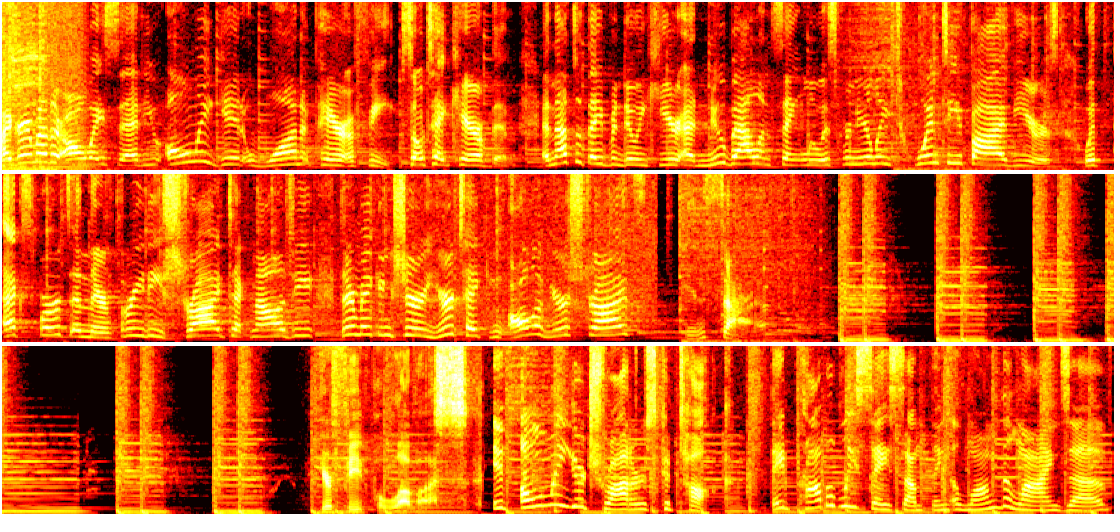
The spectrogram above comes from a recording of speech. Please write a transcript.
My grandmother always said you only get one pair of feet, so take care of them. And that's what they've been doing here at New Balance St. Louis for nearly 25 years. With experts in their 3D stride technology, they're making sure you're taking all of your strides in style. Your feet will love us. If only your trotters could talk, they'd probably say something along the lines of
